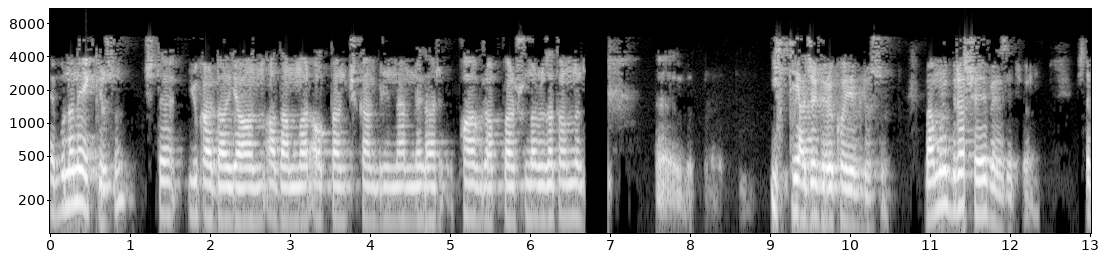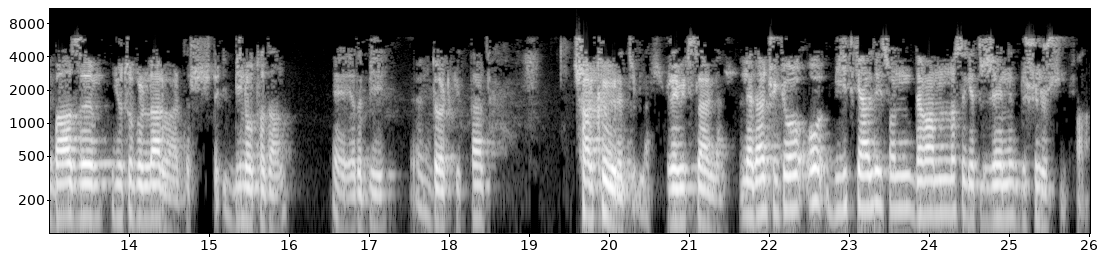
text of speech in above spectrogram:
E buna ne ekliyorsun? İşte yukarıdan yağan adamlar, alttan çıkan bilmem neler, power up'lar, şunlar zaten onları e, ihtiyaca göre koyabiliyorsun. Ben bunu biraz şeye benzetiyorum. İşte bazı YouTuber'lar vardır. İşte bir notadan e, ya da bir e, dörtlükten şarkı üretirler, remixlerler. Neden? Çünkü o, o beat geldiyse onun devamını nasıl getireceğini düşünürsün falan.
